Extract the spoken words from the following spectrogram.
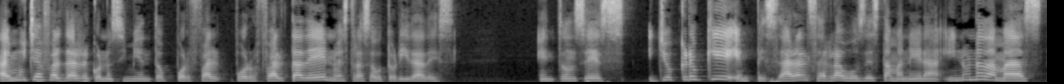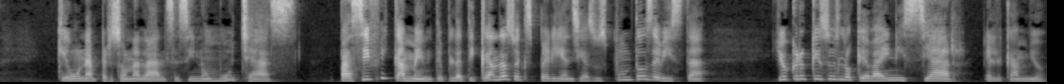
Hay mucha falta de reconocimiento por, falta de nuestras autoridades. Entonces, yo creo que empezar a alzar la voz de esta manera, y no nada más que una persona la alce, sino muchas, pacíficamente, platicando su experiencia, sus puntos de vista, yo creo que eso es lo que va a iniciar el cambio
